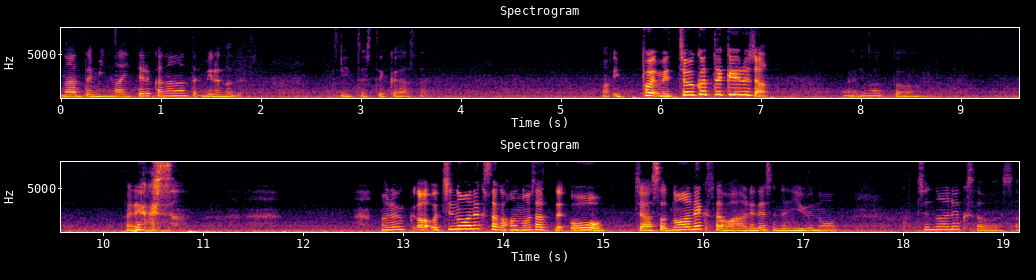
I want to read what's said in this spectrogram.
なんてみんな言ってるかなって見るのでツイートしてください。あいっぱいめっちゃ送ってくれるじゃん。ありがとう。アレクサ。アレクあうちのアレクサが反応したって。おおじゃあそのアレクサはあれですね。有能こっちのアレクサはさ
